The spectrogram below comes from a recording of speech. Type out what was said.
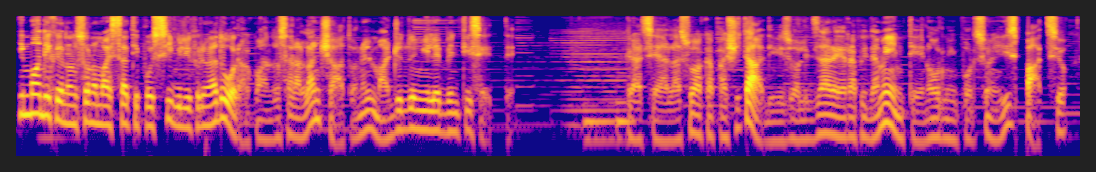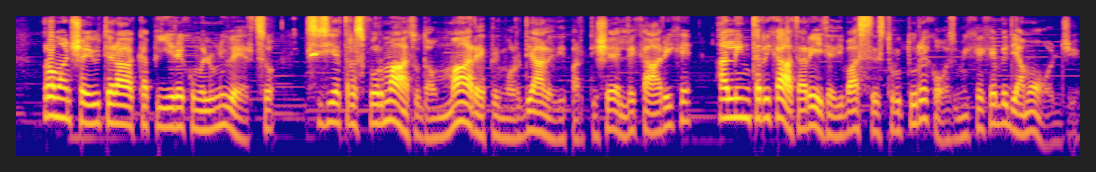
in modi che non sono mai stati possibili prima d'ora quando sarà lanciato nel maggio 2027. Grazie alla sua capacità di visualizzare rapidamente enormi porzioni di spazio, Roman ci aiuterà a capire come l'universo si sia trasformato da un mare primordiale di particelle cariche all'intricata rete di vaste strutture cosmiche che vediamo oggi.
